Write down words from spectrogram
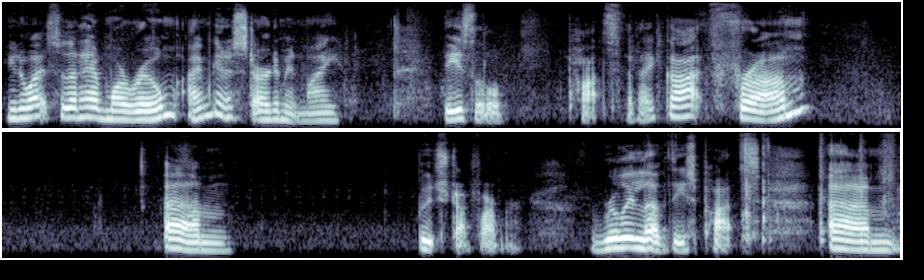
You know what? So that I have more room, I'm going to start them in my these little pots that I got from um, Bootstrap Farmer. Really love these pots. Um,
